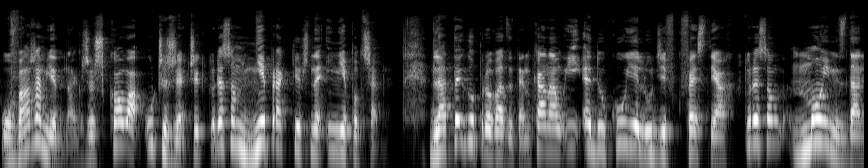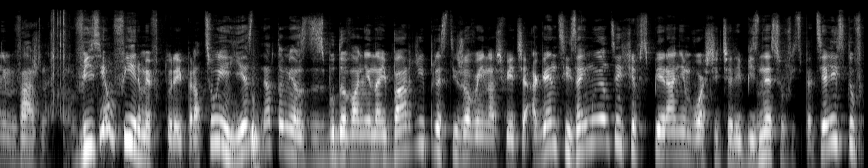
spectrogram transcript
Uważam jednak, że szkoła uczy rzeczy, które są niepraktyczne i niepotrzebne. Dlatego prowadzę ten kanał i edukuję ludzi w kwestiach, które są moim zdaniem ważne. Firmy, w której pracuję, jest natomiast zbudowanie najbardziej prestiżowej na świecie agencji zajmującej się wspieraniem właścicieli biznesów i specjalistów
